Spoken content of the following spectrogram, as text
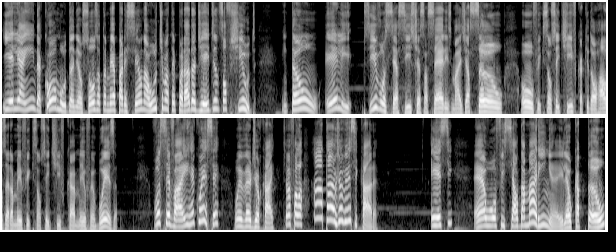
E ele ainda, como o Daniel Souza, também apareceu na última temporada de Agents of Shield. Então, ele, se você assiste essas séries mais de ação ou ficção científica, que Dollhouse era meio ficção científica, meio framboesa, você vai reconhecer o Enver Yokai. Você vai falar: "Ah, tá, eu já vi esse cara". Esse é o oficial da Marinha. Ele é o capitão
